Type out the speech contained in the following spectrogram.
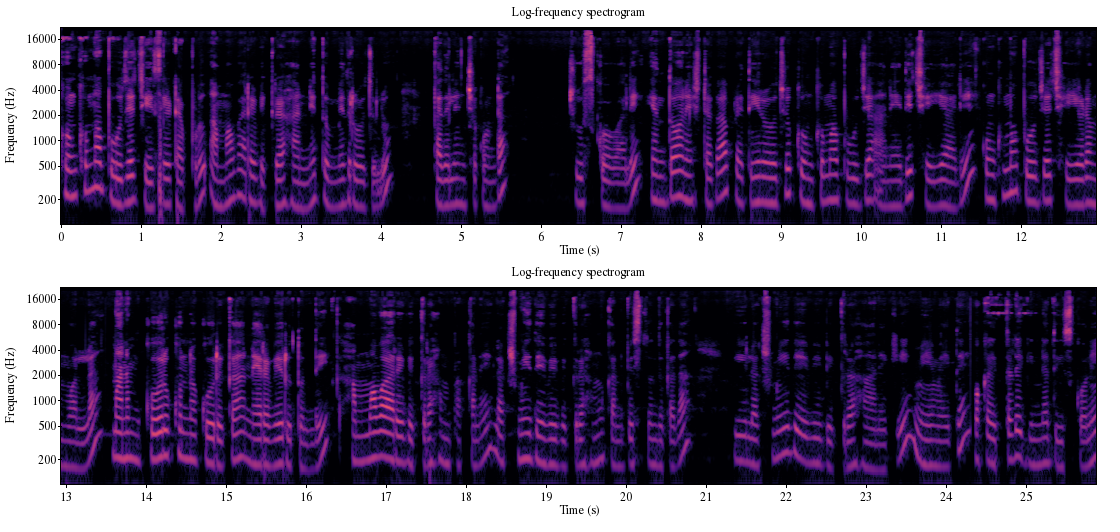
కుంకుమ పూజ చేసేటప్పుడు అమ్మవారి విగ్రహాన్ని తొమ్మిది రోజులు కదిలించకుండా చూసుకోవాలి. ఎంతో నిష్టగా ప్రతిరోజు కుంకుమ పూజ అనేది చేయాలి. కుంకుమ పూజ చేయడం వల్ల మనం కోరుకున్న కోరిక నెరవేరుతుంది. అమ్మవారి విగ్రహం పక్కనే లక్ష్మీదేవి విగ్రహం కనిపిస్తుంది కదా. ఈ లక్ష్మీదేవి విగ్రహానికి మేమైతే ఒక ఇత్తడి గిన్నె తీసుకొని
